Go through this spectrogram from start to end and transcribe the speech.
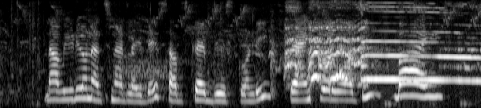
నా వీడియో నచ్చినట్లయితే సబ్స్క్రైబ్ చేసుకోండి. Thanks for watching bye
